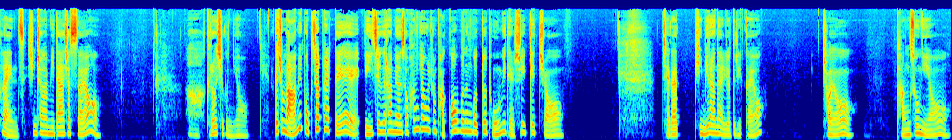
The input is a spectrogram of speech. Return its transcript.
Plans 신청합니다 하셨어요. 아, 그러시군요. 이렇게 좀 마음이 복잡할 때 이직을 하면서 환경을 좀 바꿔보는 것도 도움이 될 수 있겠죠. 제가 비밀 하나 알려드릴까요? 저요, 방송이요.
